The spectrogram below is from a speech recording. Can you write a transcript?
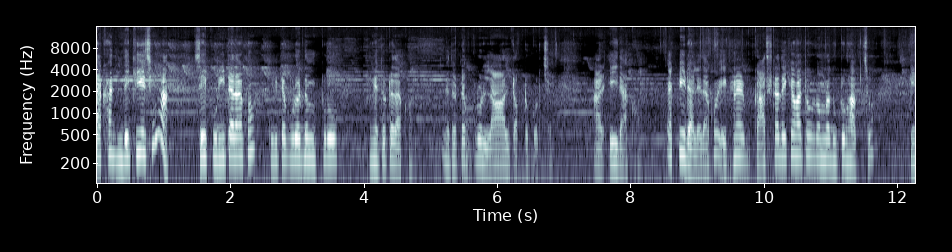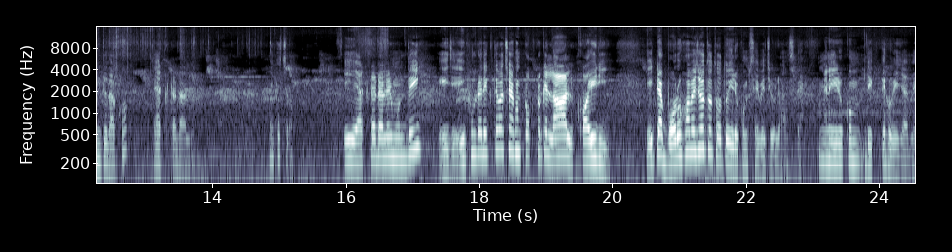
দেখা, দেখিয়েছি না? সেই কুড়িটা দেখো, কুড়িটা পুরো একদম, পুরো ভেতরটা দেখো। ভেতরটা পুরো লাল টকটক করছে। আর এই দেখো, একটি ডালে, দেখো এখানে গাছটা দেখে হয়তো তোমরা দুটো ভাবছ, কিন্তু দেখো, একটা ডাল। দেখেছ? এই একটা ডালের মধ্যেই এই যে, এই ফুলটা দেখতে পাচ্ছ, এখন টকটকে লাল, খয়েরি। এটা বড় হবে যত তত এরকম সেবে চলে আসবে। মানে এরকম দেখতে হয়ে যাবে।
